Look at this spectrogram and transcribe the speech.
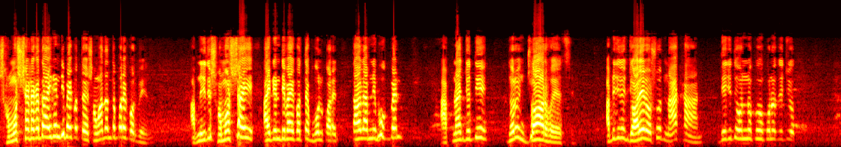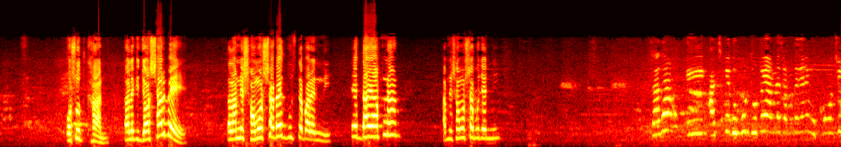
সমস্যাটাকে তো আইডেন্টিফাই করতে হবে, সমাধান তো পরে করবেন। আপনি যদি সমস্যায় আইডেন্টিফাই করতে ভুল করেন, তাহলে আপনি ভুগবেন। আপনার যদি, ধরুন জ্বর হয়েছে, আপনি যদি জ্বরের ওষুধ না খান, দিয়ে যদি অন্য কোনো কিছু ওষুধ খান, তাহলে কি জ্বর সারবে? তাহলে আপনি সমস্যাটাই বুঝতে পারেননি, এর দায় আপনার। আপনি সমস্যা বুঝেননি? দাদা এই আজকে দুপুর দুটোয় আমরা যেমনটা জানি মুখ্যমন্ত্রী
